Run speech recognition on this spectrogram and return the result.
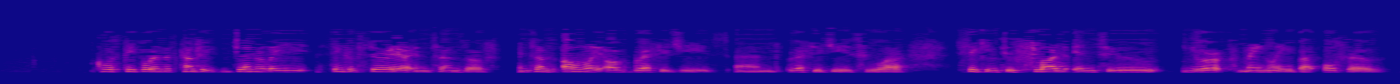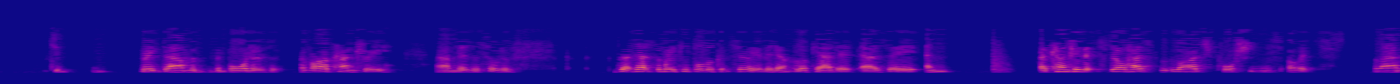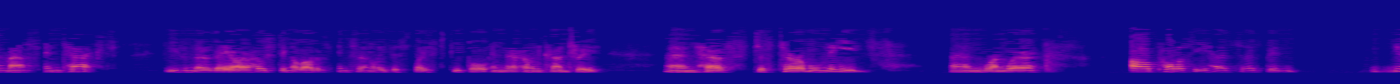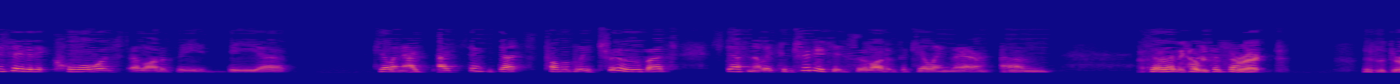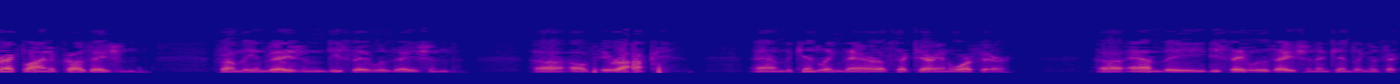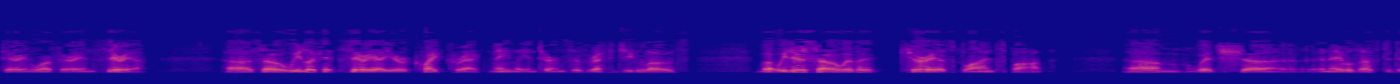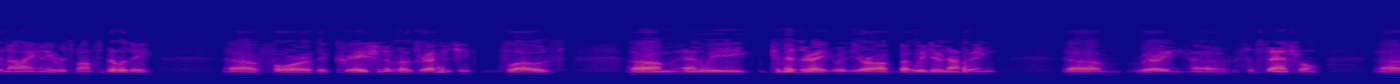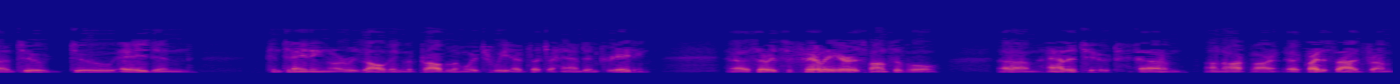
Of course, people in this country generally think of Syria in terms of in terms only of refugees and refugees who are seeking to flood into Europe mainly, but also to break down the, the borders of our country. Um, there's a sort of that, that's the way people look at Syria. They don't look at it as a an, a country that still has large portions of its landmass intact, even though they are hosting a lot of internally displaced people in their own country and have just terrible needs. And one where our policy has, has been, you say that it caused a lot of the, the, uh, killing. I, I think that's probably true, but it's definitely contributed to a lot of the killing there. Um, so I let's think hope there's for a some. direct, there's a direct line of causation from the invasion, destabilization uh, of Iraq and the kindling there of sectarian warfare, uh, and the destabilization and kindling of sectarian warfare in Syria. Uh, so we look at Syria, you're quite correct, mainly in terms of refugee flows, but we do so with a curious blind spot, um, which uh, enables us to deny any responsibility uh, for the creation of those refugee flows, um, and we commiserate with Europe, but we do nothing uh, very uh, substantial uh, to to aid in containing or resolving the problem which we had such a hand in creating. Uh, so it's a fairly irresponsible um, attitude um, on our part, uh, quite aside from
